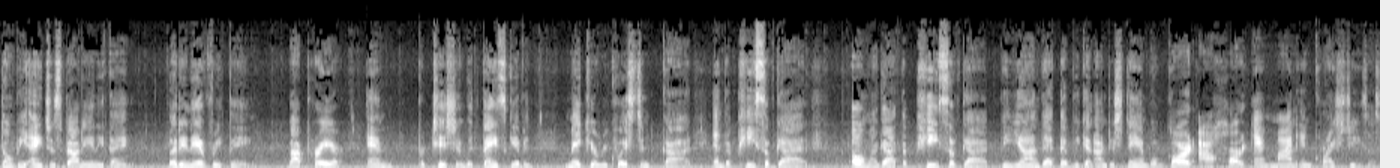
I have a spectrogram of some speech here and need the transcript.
Don't be anxious about anything, but in everything, by prayer and petition with thanksgiving, make your request to God. And the peace of God oh my God, the peace of God beyond that that we can understand will guard our heart and mind in Christ Jesus.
